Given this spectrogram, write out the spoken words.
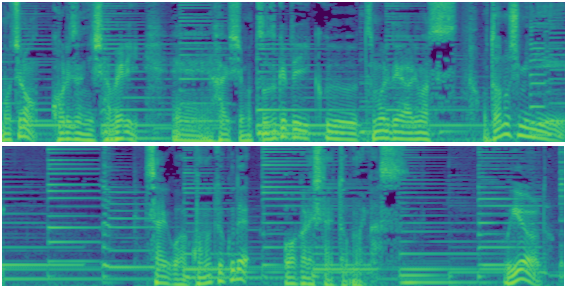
もちろん懲りずに喋り、えー配信を続けていくつもりであります。お楽しみに。最後はこの曲でお別れしたいと思います。Weird.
